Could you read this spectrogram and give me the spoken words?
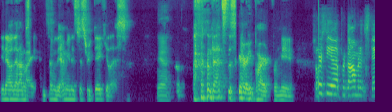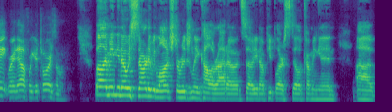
you know, that I'm Right. some of the, I mean, it's just ridiculous. Yeah. That's the scary part for me. So, where's the uh, predominant state right now for your tourism? Well, I mean, you know, we started, we launched originally in Colorado, and so you know, people are still coming in. Uh,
